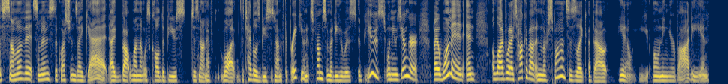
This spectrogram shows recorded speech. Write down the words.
some of it sometimes the questions i get. I got one that was called abuse does not have well the title is abuse does not have to break you. And it's from somebody who was abused when he was younger by a woman. And a lot of what i talk about in the response is like about you know owning your body. And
